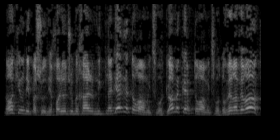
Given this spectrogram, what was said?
לא רק יהודי פשוט, יכול להיות שהוא בכלל מתנגד לתורה ומצוות, לא מקיים תורה ומצוות, עובר עבירות.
